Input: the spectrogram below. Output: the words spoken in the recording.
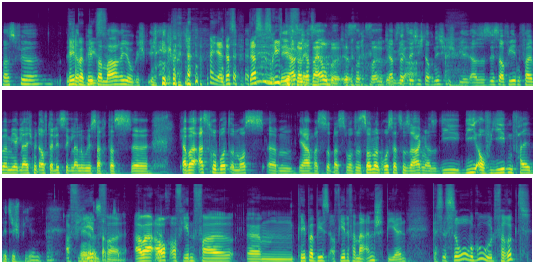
Was für. Ich habe Paper Mario gespielt. ja, das, das ist richtig. Nee, ist dasselbe. Ist dasselbe ich habe es tatsächlich noch nicht gespielt. Also, es ist auf jeden Fall bei mir gleich mit auf der Liste gelandet, wo ich sage, dass. Äh, aber Astrobot und Moss, ähm, ja, was, was, was soll man groß dazu sagen? Also, die, die auf jeden Fall bitte spielen. Auf jeden Fall. Habt. Aber ja. auch auf jeden Fall ähm, Paper Beast auf jeden Fall mal anspielen. Das ist so gut, verrückt.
